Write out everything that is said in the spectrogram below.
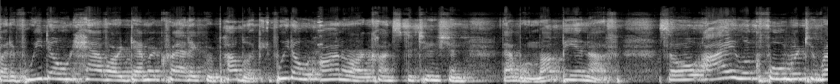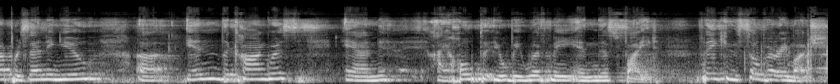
But if we don't have our democratic republic, if we don't honor our Constitution, that will not be enough. So I look forward to representing you uh, in the Congress, and I hope that you'll be with me in this fight. Thank you so very much.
